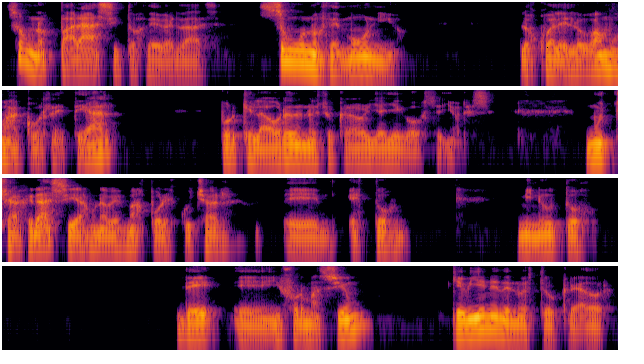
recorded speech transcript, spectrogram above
Son unos parásitos de verdad. Son unos demonios, los cuales los vamos a corretear porque la hora de nuestro creador ya llegó, señores. Muchas gracias una vez más por escuchar eh, estos minutos de eh, información que viene de nuestro creador.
